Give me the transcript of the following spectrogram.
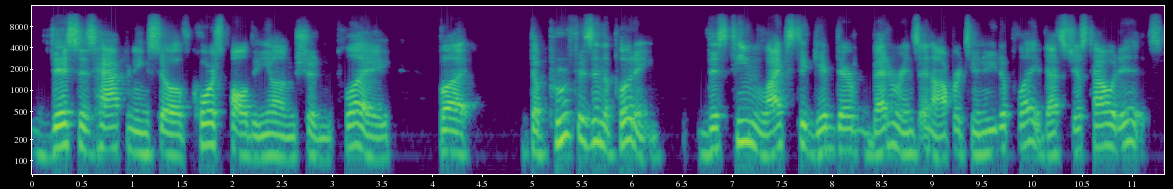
this is happening. So of course Paul DeJong shouldn't play, but the proof is in the pudding. This team likes to give their veterans an opportunity to play. That's just how it is.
